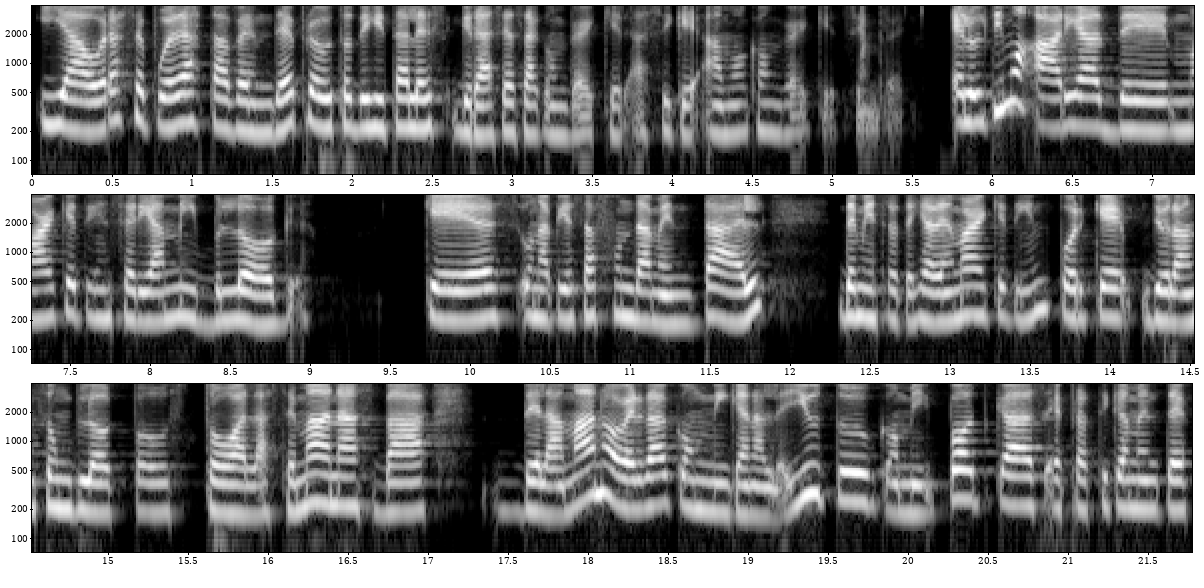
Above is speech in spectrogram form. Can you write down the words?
y ahora se puede hasta vender productos digitales gracias a ConvertKit. Así que amo ConvertKit siempre. El último área de marketing sería mi blog, que es una pieza fundamental de mi estrategia de marketing porque yo lanzo un blog post todas las semanas, va de la mano, ¿verdad? Con mi canal de YouTube, con mi podcast, es prácticamente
